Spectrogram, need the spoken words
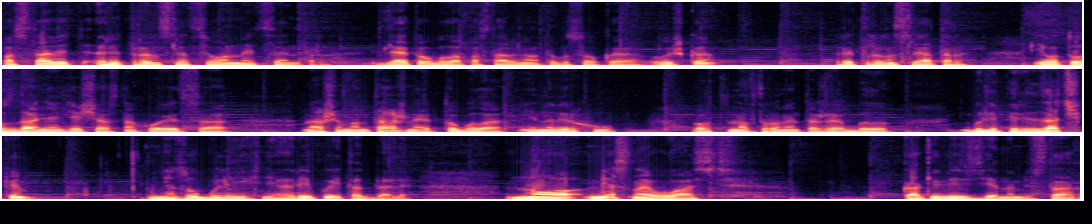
поставить ретрансляционный центр. Для этого была поставлена эта высокая вышка, ретранслятор. И вот то здание, где сейчас находится наши монтажные, то было и наверху. Вот на втором этаже был, были передатчики, внизу были их рипы и так далее. Но местная власть как и везде на местах,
